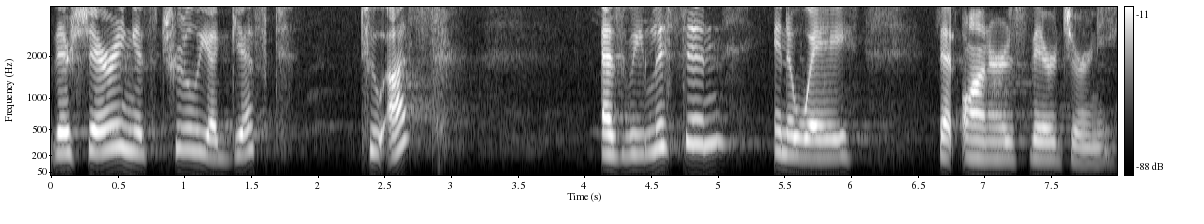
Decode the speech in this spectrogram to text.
Their sharing is truly a gift to us as we listen in a way that honors their journey.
